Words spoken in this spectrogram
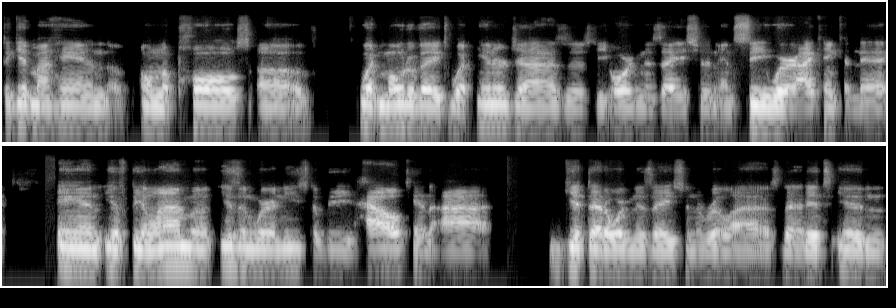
to get my hand on the pulse of what motivates, what energizes the organization, and see where I can connect. And if the alignment isn't where it needs to be, how can I get that organization to realize that it's in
